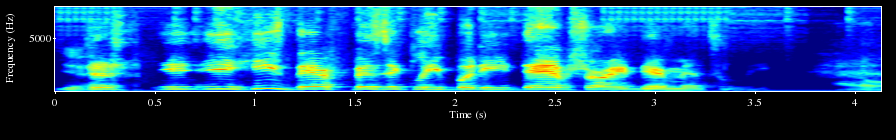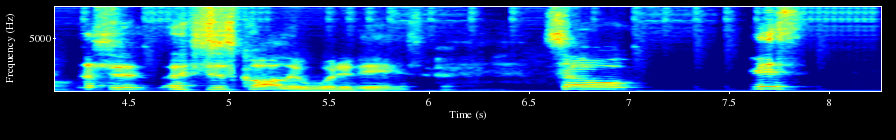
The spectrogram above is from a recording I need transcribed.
Yeah. Just he, he- he's there physically, but he damn sure ain't there mentally. All. Let's just let's just call it what it is. So it's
